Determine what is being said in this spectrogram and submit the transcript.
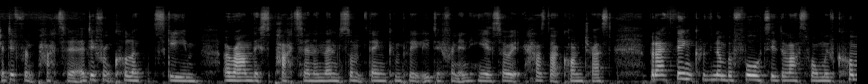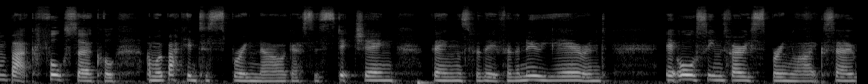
a different pattern, a different colour scheme around this pattern and then something completely different in here so it has that contrast. But I think with number 40, the last one, we've come back full circle and we're back into spring now, I guess, the stitching things for the for the new year and it all seems very spring-like. So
